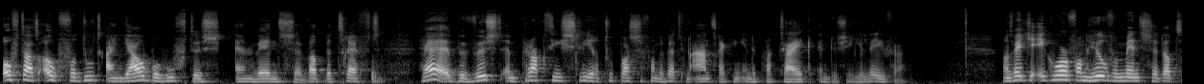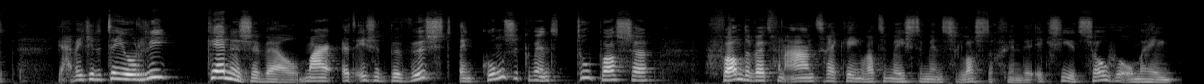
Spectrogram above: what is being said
Of dat ook voldoet aan jouw behoeftes en wensen wat betreft het bewust en praktisch leren toepassen van de wet van aantrekking in de praktijk en dus in je leven. Want weet je, ik hoor van heel veel mensen dat, ja, weet je, de theorie kennen ze wel, maar het is het bewust en consequent toepassen van de wet van aantrekking wat de meeste mensen lastig vinden. Ik zie het zoveel om me heen.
